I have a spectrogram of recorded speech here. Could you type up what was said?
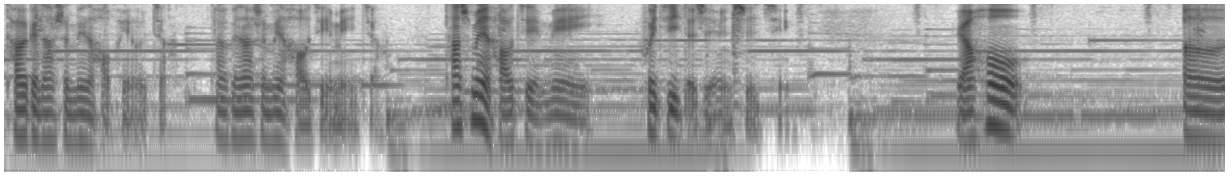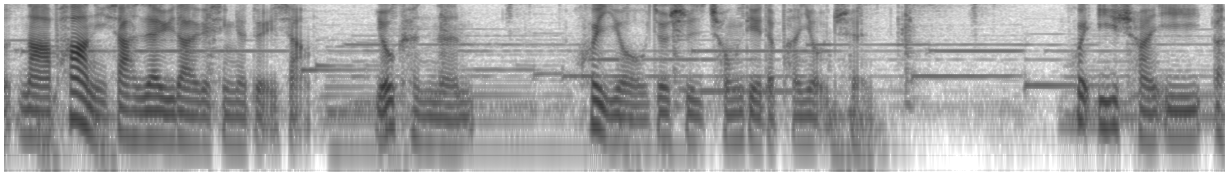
她会跟她身边的好朋友讲，她会跟她身边的好姐妹讲，她身边的好姐妹会记得这件事情。然后，呃，哪怕你下次再遇到一个新的对象，有可能会有就是重叠的朋友圈，会一传一，呃，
